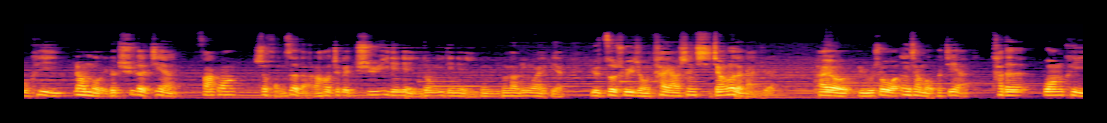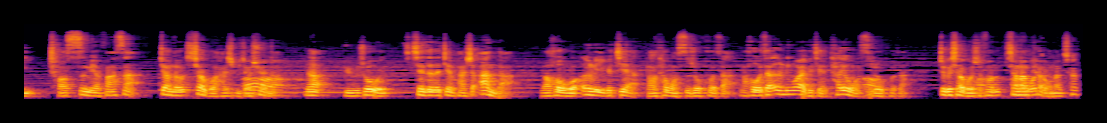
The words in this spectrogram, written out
我可以让某一个区的键发光是红色的，然后这个区一点点移动，一点点移动，移动到另外一边，就做出一种太阳升起降落的感觉。还有比如说我摁下某个键，它的光可以朝四面发散，这样的效果还是比较炫的。哦那比如说我现在的键盘是暗的，然后我摁了一个键，然后它往四周扩散，然后我再摁另外一个键，它又往四周扩散，这个效果是方相当漂亮的。哦我懂了，它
